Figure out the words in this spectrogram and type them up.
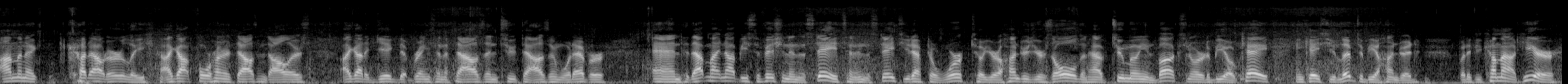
I'm gonna cut out early. I got $400,000. I got a gig that brings in a thousand, two thousand, whatever and that might not be sufficient in the States. And in the States, you'd have to work till you're 100 years old and have 2 million bucks in order to be okay in case you live to be 100. But if you come out here,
